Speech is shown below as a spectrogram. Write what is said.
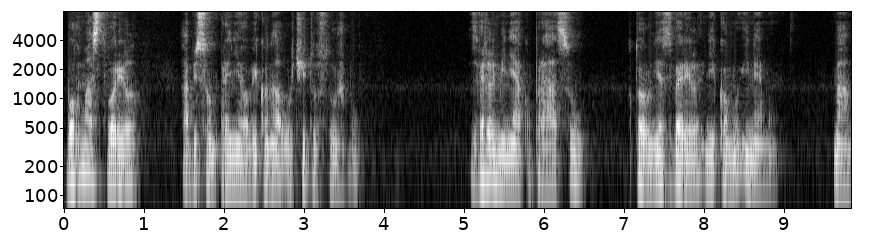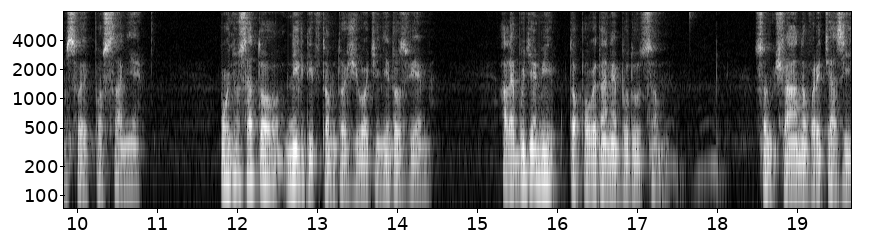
Boh ma stvoril, aby som pre neho vykonal určitú službu. Zveril mi nejakú prácu, ktorú nezveril nikomu inému. Mám svoje poslanie. Možno sa to nikdy v tomto živote nedozviem, ale bude mi to povedané budúcom. Som článok v reťazi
